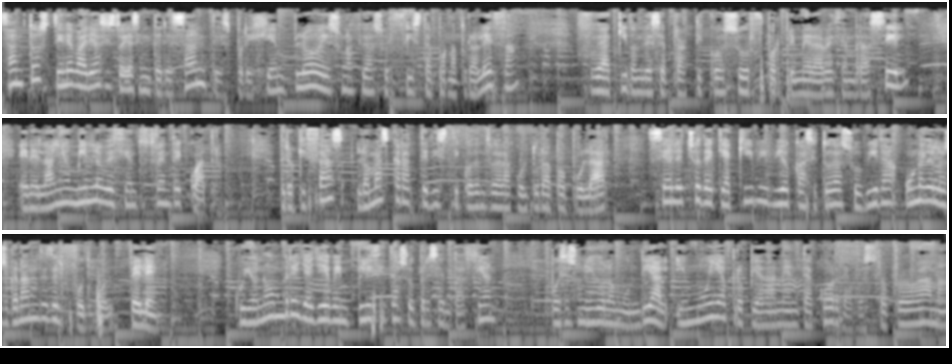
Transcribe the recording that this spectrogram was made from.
Santos tiene varias historias interesantes. Por ejemplo, es una ciudad surfista por naturaleza. Fue aquí donde se practicó surf por primera vez en Brasil en el año 1934. Pero quizás lo más característico dentro de la cultura popular sea el hecho de que aquí vivió casi toda su vida uno de los grandes del fútbol, Pelé, cuyo nombre ya lleva implícita su presentación pues es un ídolo mundial y muy apropiadamente acorde a vuestro programa,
